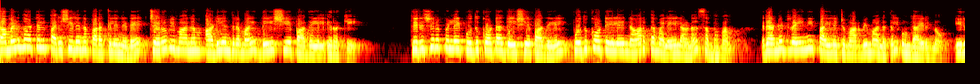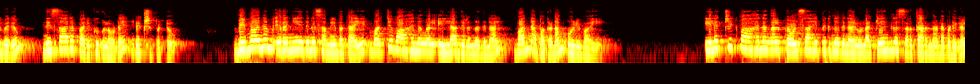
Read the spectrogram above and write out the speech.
തമിഴ്നാട്ടിൽ പരിശീലന പറക്കലിനിടെ ചെറുവിമാനം അടിയന്തരമായി ദേശീയപാതയിൽ ഇറക്കി. തിരുച്ചിറപ്പള്ളി പുതുക്കോട്ട ദേശീയപാതയിൽ പുതുക്കോട്ടയിലെ നാർത്തമലയിലാണ് സംഭവം. രണ്ട് ട്രെയിനി പൈലറ്റുമാർ വിമാനത്തിൽ ഉണ്ടായിരുന്നു. ഇരുവരും നിസ്സാര പരുക്കുകളോടെ രക്ഷപ്പെട്ടു. വിമാനം ഇറങ്ങിയതിന് സമീപത്തായി മറ്റു വാഹനങ്ങൾ ഇല്ലാതിരുന്നതിനാൽ വൻ അപകടം ഒഴിവായി. ഇലക്ട്രിക് വാഹനങ്ങൾ പ്രോത്സാഹിപ്പിക്കുന്നതിനായുള്ള കേന്ദ്ര സർക്കാർ നടപടികൾ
